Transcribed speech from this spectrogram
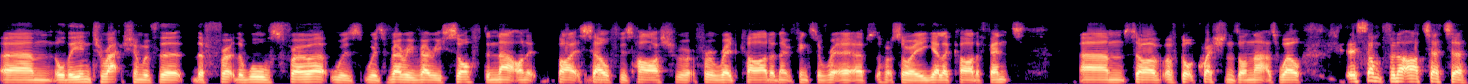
um, or the interaction with the the the Wolves thrower was was very very soft, and that on it by itself is harsh for, for a red card. I don't think it's a uh, sorry a yellow card offence. Um, so I've, I've, got questions on that as well. It's something that Arteta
